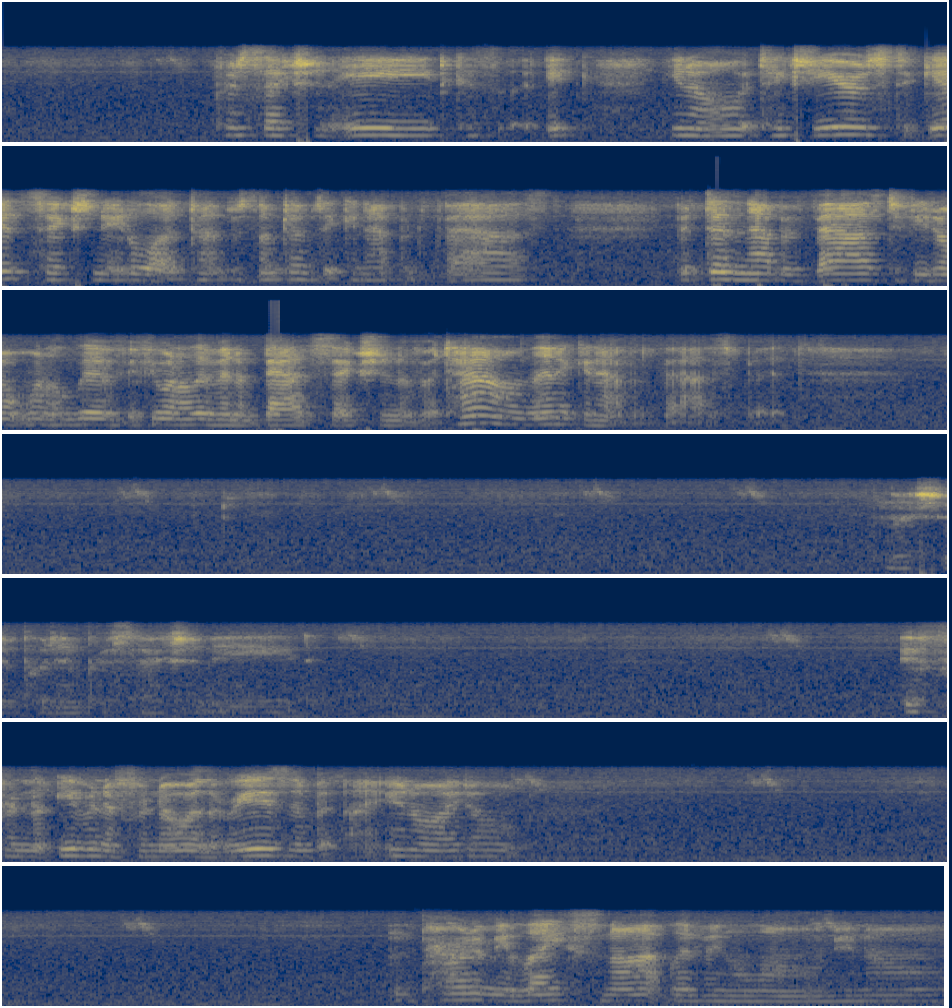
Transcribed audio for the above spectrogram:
for Section 8, because it, you know, it takes years to get Section 8 a lot of times, or sometimes it can happen fast. But it doesn't happen fast if you don't want to live, if you want to live in a bad section of a town, then it can happen fast, but... I should put in for Section 8. If for no, even if for no other reason, but I, you know, I don't... And part of me likes not living alone, you know.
